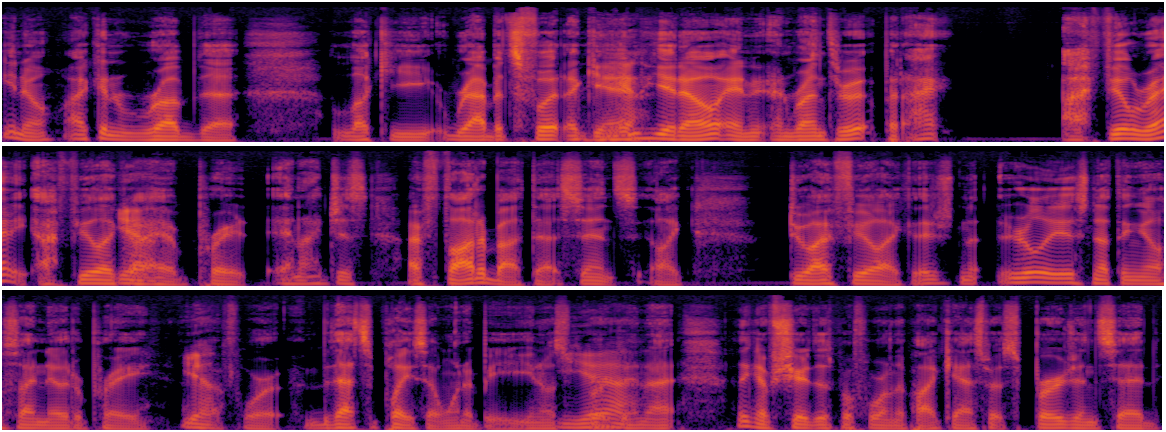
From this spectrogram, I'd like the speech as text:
you know, I can rub the lucky rabbit's foot again, Yeah. you know, and, and run through it. But I, I feel ready. I feel like Yeah. I have prayed, and I just I've thought about that since. Like, do I feel like there's no, there really is nothing else I know to pray uh, Yeah. for? But that's a place I want to be. You know, Yeah. Spurgeon. I, I think I've shared this before on the podcast, but Spurgeon said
